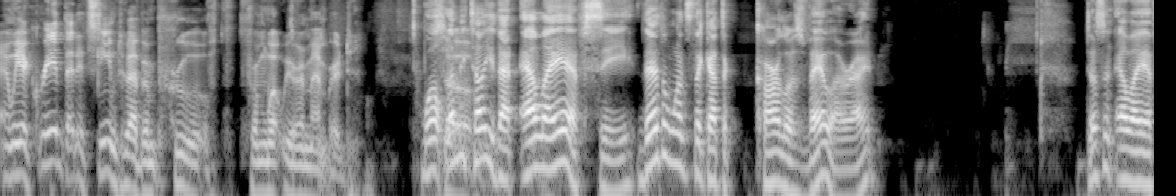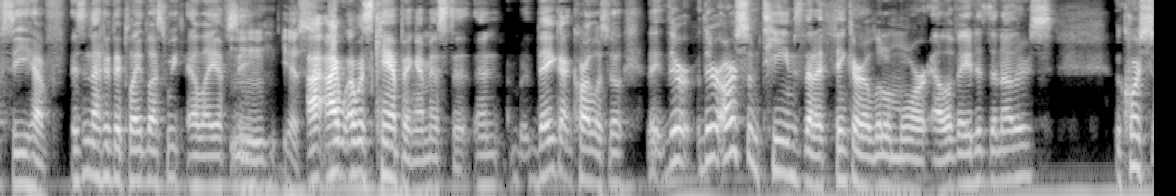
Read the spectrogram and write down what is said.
and we agreed that it seemed to have improved from what we remembered. Well, let me tell you that LAFC, they're the ones that got the Carlos Vela, right? Doesn't LAFC have? Isn't that who they played last week? LAFC. Mhm, yes, I, I I was camping. I missed it, and they got Carlos Vela. They- There there are some teams that I think are a little more elevated than others. Of course,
